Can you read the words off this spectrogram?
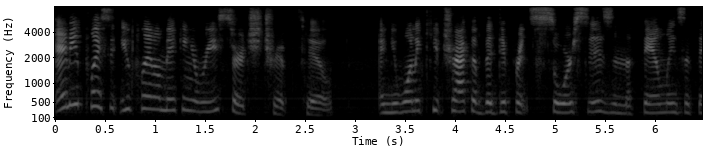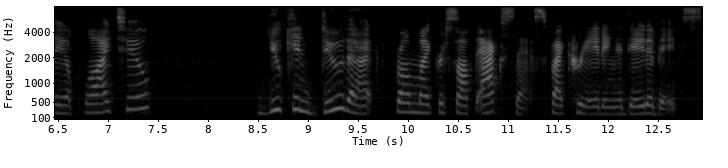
Any place that you plan on making a research trip to, and you want to keep track of the different sources and the families that they apply to, you can do that from Microsoft Access by creating a database.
